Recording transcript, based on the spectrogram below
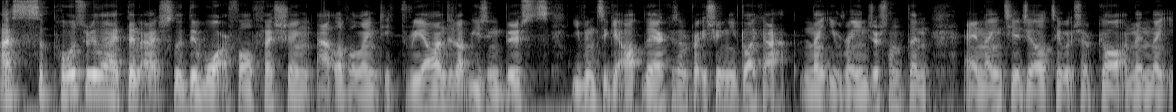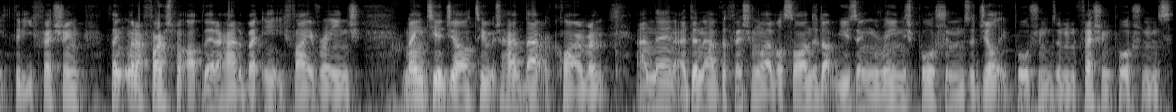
I suppose really I didn't actually do waterfall fishing at level 93. I ended up using boosts even to get up there because I'm pretty sure you need like a 90 range or something and 90 agility which I've got and then 93 fishing. I think when I first went up there I had about 85 range, 90 agility which I had that requirement and then I didn't have the fishing level so I ended up using range potions, agility potions and fishing potions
